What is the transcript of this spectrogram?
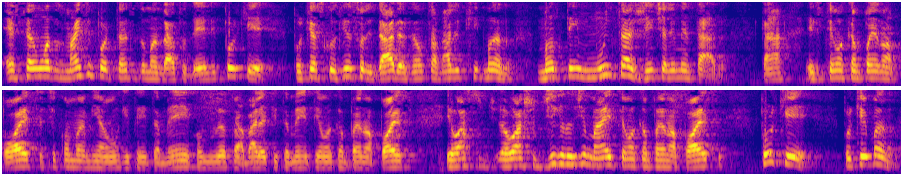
essa é uma das mais importantes do mandato dele. Por quê? Porque as cozinhas solidárias é um trabalho que, mano, mantém muita gente alimentada. Tá? Eles têm uma campanha no Apoia-se, assim como a minha ONG tem também, como o meu trabalho aqui também tem uma campanha no Apoia-se. Eu acho, eu acho digno demais ter uma campanha no Apoia-se. Por quê? Porque, mano,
